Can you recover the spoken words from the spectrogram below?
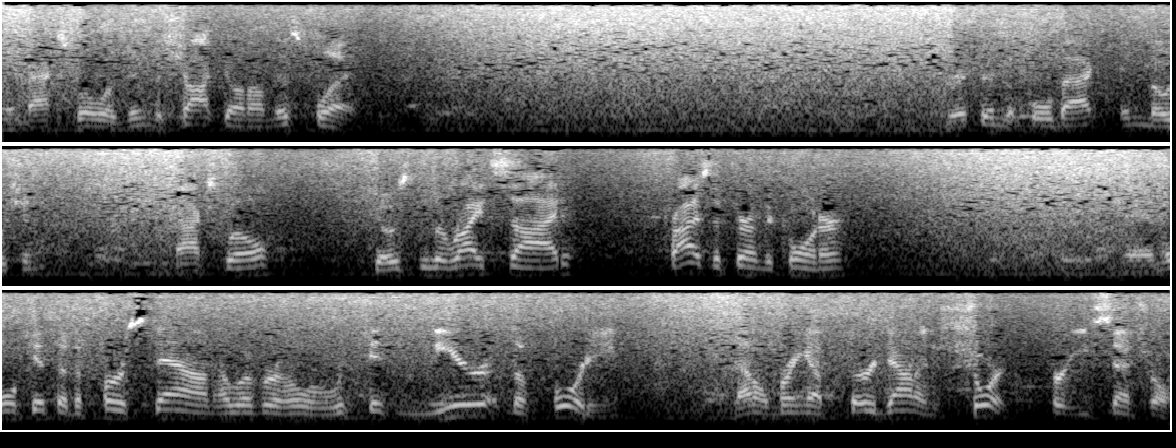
And Maxwell is in the shotgun on this play. Griffin, the fullback, in motion. Maxwell goes to the right side, tries to turn the corner, and won't get to the first down. However, he'll get near the 40. That'll bring up third down and short for East Central.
